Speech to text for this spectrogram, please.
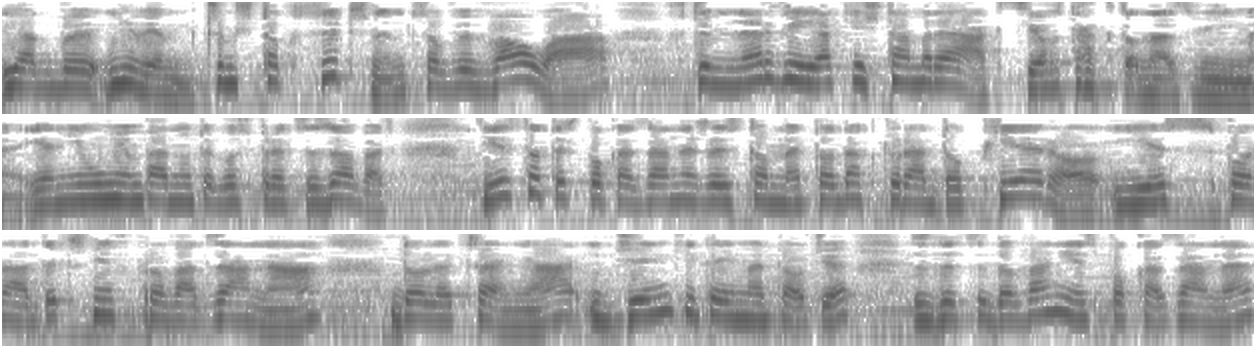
e, jakby, nie wiem, czymś toksycznym, co wywoła w tym nerwie jakieś tam reakcje, o tak to nazwijmy. Ja nie umiem panu tego sprecyzować. Jest to też pokazane, że jest to metoda, która dopiero jest sporadycznie wprowadzana do leczenia i dzięki tej metodzie zdecydowanie jest pokazane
